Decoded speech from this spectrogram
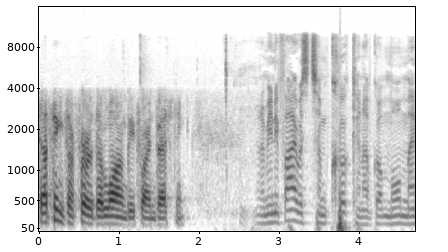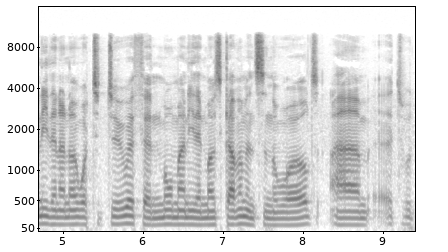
that things are further along before investing. I mean, if I was Tim Cook and I've got more money than I know what to do with, and more money than most governments in the world, um, it would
